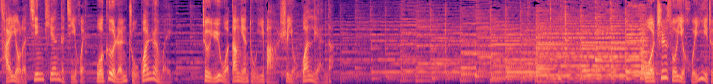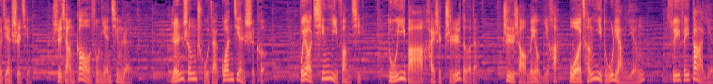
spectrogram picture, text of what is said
才有了今天的机会。我个人主观认为，这与我当年赌一把是有关联的。我之所以回忆这件事情，是想告诉年轻人，人生处在关键时刻。不要轻易放弃，赌一把还是值得的，至少没有遗憾。我曾一赌两赢，虽非大赢，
